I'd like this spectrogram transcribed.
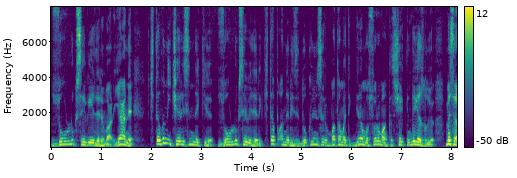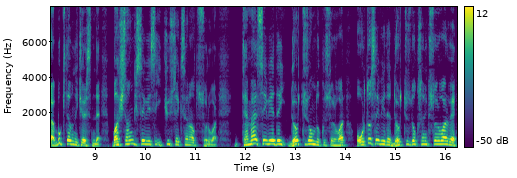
zorluk seviyeleri var. Yani kitabın içerisindeki zorluk seviyeleri, kitap analizi, 9. sınıf matematik, dinamo soru bankası şeklinde yazılıyor. Mesela bu kitabın içerisinde başlangıç seviyesi 286 soru var. Temel seviyede 419 soru var. Orta seviyede 492 soru var ve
